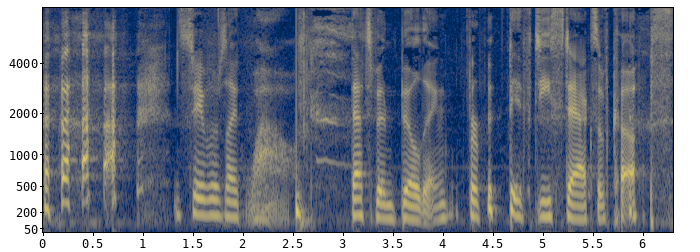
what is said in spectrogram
And Stabler's like, wow, that's been building for 50 stacks of cups.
